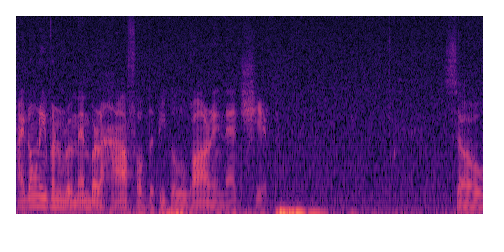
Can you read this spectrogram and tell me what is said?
I don't even remember half of the people who are in that ship. So,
